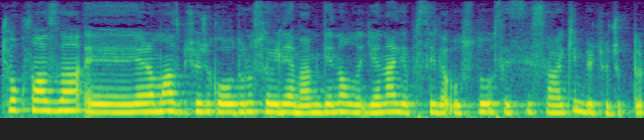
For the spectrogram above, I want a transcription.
Çok fazla e, yaramaz bir çocuk olduğunu söyleyemem. Genel, genel yapısıyla uslu, sessiz, sakin bir çocuktur.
